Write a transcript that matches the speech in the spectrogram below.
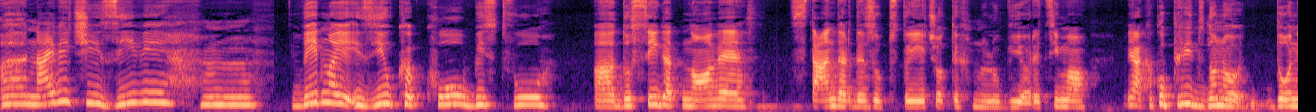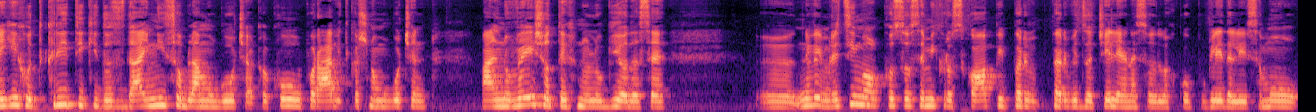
Uh, največji izzivi, um, vedno je izziv, kako v bistvu uh, dosegati nove standarde z obstoječo tehnologijo. Recimo, ja, kako priti do, no, do nekih odkritij, ki do zdaj niso bila mogoča, kako uporabiti kakšno mogoče malo novejšo tehnologijo. Se, eh, ne vem, recimo, ko so se mikroskopi prvi prvi začeli, ne so lahko pogledali samo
